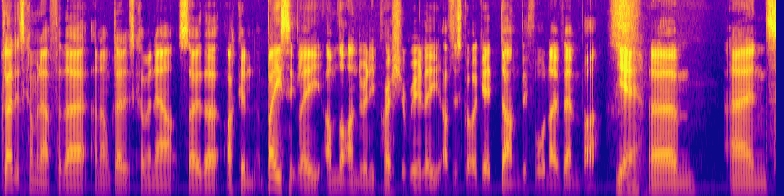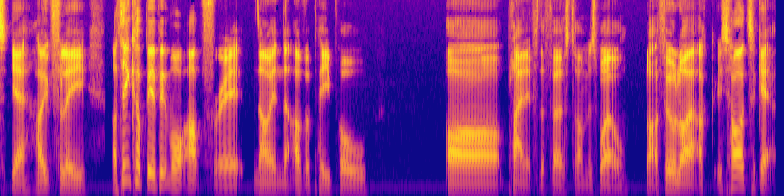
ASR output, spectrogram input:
glad it's coming out for that, and I'm glad it's coming out so that I can basically I'm not under any pressure really. I've just got to get done before November. yeah, Um, and yeah, hopefully, I think I'll be a bit more up for it, knowing that other people are playing it for the first time as well. Like I feel like I, it's hard to get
